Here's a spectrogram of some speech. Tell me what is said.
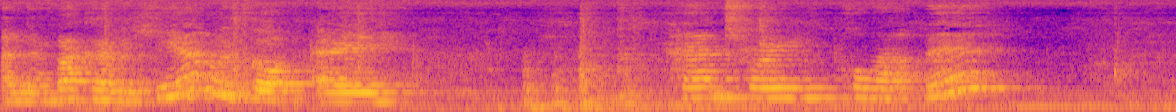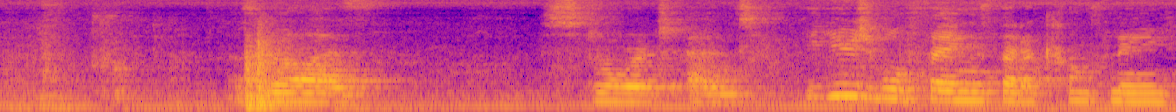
And then back over here we've got a pantry pull out there, as well as storage and the usual things that accompany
